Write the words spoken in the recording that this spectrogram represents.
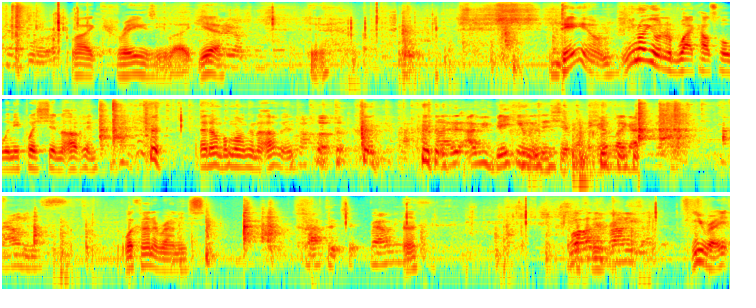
tinfoil, right? like crazy. Like yeah, yeah. Damn, you know you're in a black household when they put shit in the oven. that don't belong in the oven. I, I be baking with this shit, my nigga. Like, I be making brownies. What kind of brownies? Chocolate chip brownies. Huh? What other brownies are there? You right.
